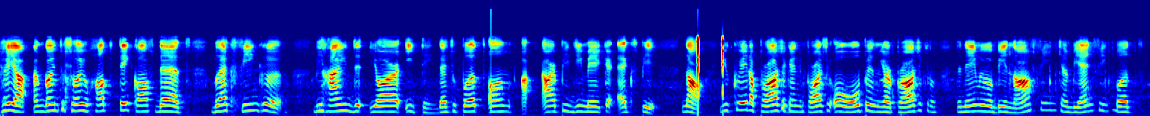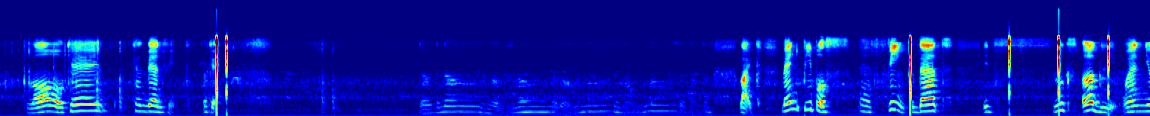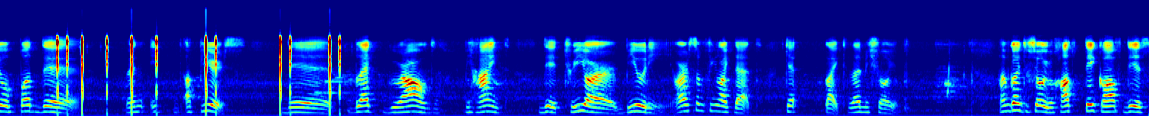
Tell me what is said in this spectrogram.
Hey, uh, I'm going to show you how to take off that black thing uh, behind your item that you put on RPG Maker XP. Now, you create a project and project or open your project. The name will be nothing, can be anything, but lol, okay, can be anything. Okay. Like many people uh, think that it looks ugly when you put the when it appears the black ground behind the tree or building or something like that. Get like let me show you. I'm going to show you how to take off this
